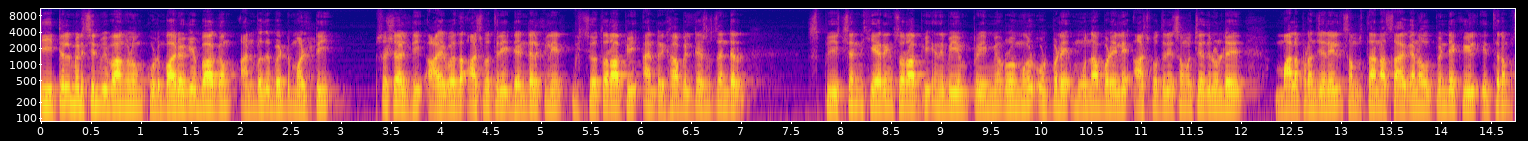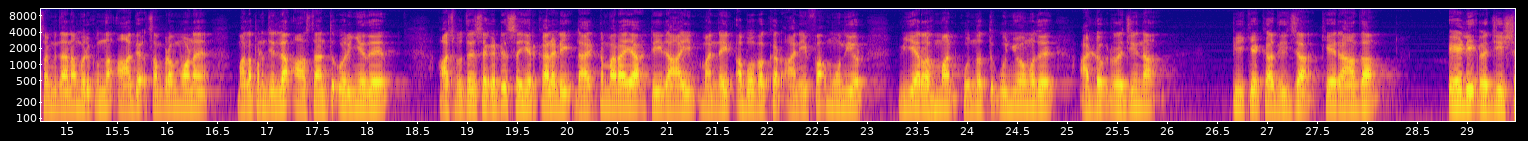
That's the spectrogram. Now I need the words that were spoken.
ഹീറ്റൽ മെഡിസിൻ വിഭാഗങ്ങളും കുടുംബാരോഗ്യ വിഭാഗം അൻപത് ബെഡ് മൾട്ടി സ്പെഷ്യാലിറ്റി ആയുർവേദ ആശുപത്രി dental clinic physiotherapy and rehabilitation centre speech and hearing therapy എന്നിവയും പ്രീമിയം റൂമുകൾ ഉൾപ്പെടെ മൂന്നാം പടിയിലെ ആശുപത്രി സമുച്ചയത്തിലുണ്ട്. മലപ്പുറം ജില്ലയിൽ സംസ്ഥാന സഹകരണ വകുപ്പിന്റെ കീഴിൽ ഇത്തരം സംവിധാനം ഒരുക്കുന്ന ആദ്യ സംരംഭമാണ് മലപ്പുറം ജില്ലാ ആസ്ഥാനത്ത് ഒരുങ്ങിയത്. ആശുപത്രി സെക്രട്ടറി സഹീർ കാലടി ഡയറക്ടർമാരായ T Rayin Mannayil Abubakar Aneefa Moonniyur V A Rahman Kunnath Kunjumuhammad advocate Rajeena P K Khadeeja K Radha A D Rajeesha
